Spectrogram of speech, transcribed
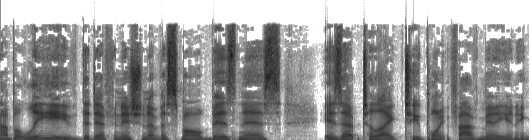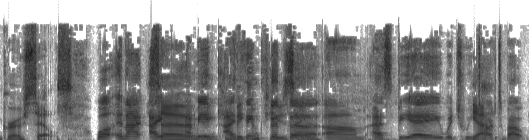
I believe the definition of a small business is up to like 2.5 million in gross sales. Well, and I, I, So I mean, I think confusing. that the um, SBA, which we Yeah. talked about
